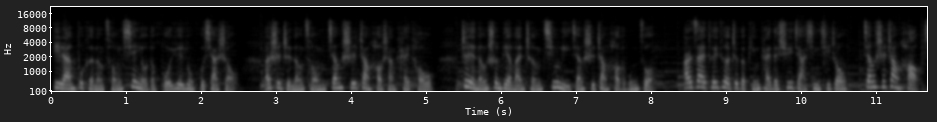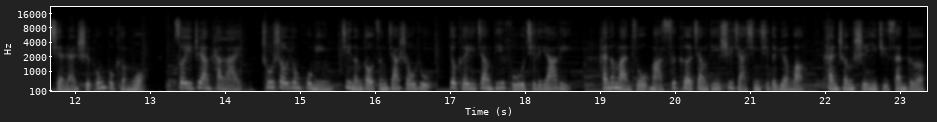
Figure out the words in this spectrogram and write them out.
必然不可能从现有的活跃用户下手，而是只能从僵尸账号上开头，这也能顺便完成清理僵尸账号的工作。而在推特这个平台的虚假信息中，僵尸账号显然是功不可没。所以这样看来，出售用户名既能够增加收入，又可以降低服务器的压力，还能满足马斯克降低虚假信息的愿望，堪称是一举三得。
